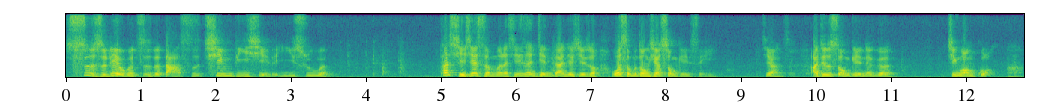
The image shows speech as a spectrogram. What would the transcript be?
四十六个字的大师亲笔写的遗书啊。他写些什么呢？其实很简单，就写说我什么东西要送给谁，这样子啊，就是送给那个晋王广啊。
